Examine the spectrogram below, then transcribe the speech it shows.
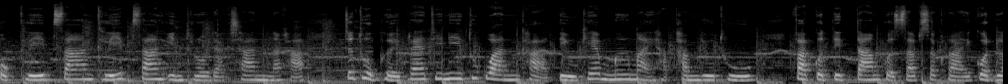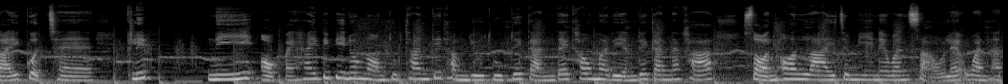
ปกคลิป สร้างคลิป สร้าง Introduction นะคะ จะถูกเผยแพร่ที่นี่ทุกวันค่ะ ติวเข้มมือใหม่หัดทำ YouTube ฝากกดติดตามกด Subscribe กดไลค์กดแชร์ คลิปนี้ออกไปให้พี่ๆน้องๆทุกท่านที่ทำ YouTube ด้วยกันได้เข้ามาเรียนด้วยกันนะคะ สอนออนไลน์จะมีในวันเสาร์และวันอา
